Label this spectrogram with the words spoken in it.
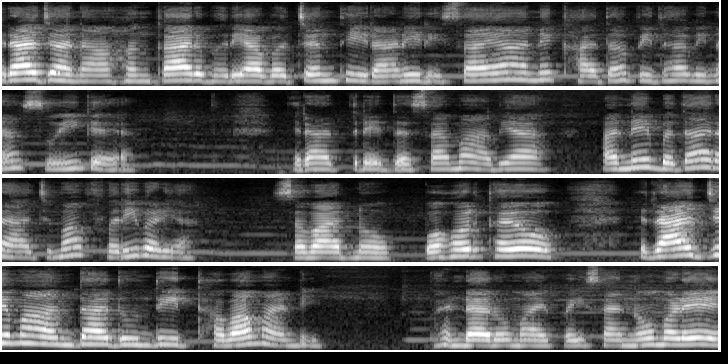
રાજાના અહંકાર ભર્યા વચનથી રાણી રિસાયા અને ખાધા પીધા વિના સૂઈ ગયા. રાત્રે દશામાં આવ્યા અને બધા રાજમાં ફરી વળ્યા. સવારનો પહોર થયો. રાજ્યમાં અંધાધૂંધી થવા માંડી. ભંડારોમાં પૈસા ન મળે.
